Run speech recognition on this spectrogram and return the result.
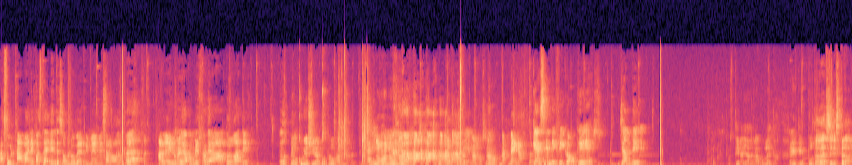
Azul. Ah, vale, pasta de dientes o blueberry, me, me he salvado. Ah, a ver, no me lo voy a comer, sabe a colgate. Tengo curiosidad por probarla. ¿eh? No, no, no. Vale, vamos, ¿no? Va. Venga. ¿Qué significa o qué es Yandere? Pues tira ya de la ruleta. Ay, ¿Qué putada es esta?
